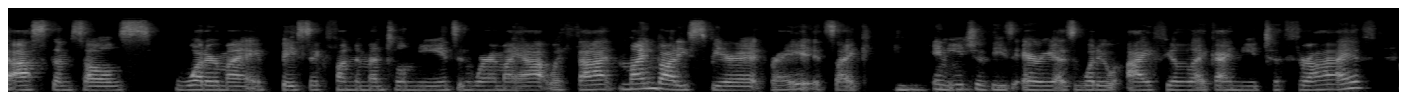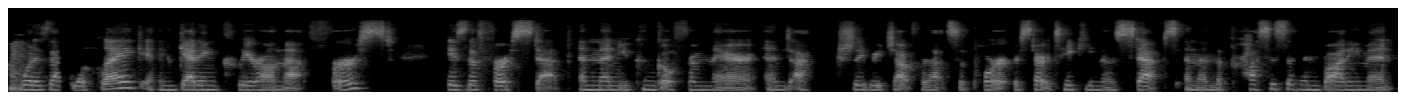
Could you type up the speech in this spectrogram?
to ask themselves what are my basic fundamental needs and where am I at with that? Mind, body, spirit, right? It's like mm-hmm. in each of these areas, what do I feel like I need to thrive? What does that look like? And getting clear on that first is the first step. And then you can go from there and actually reach out for that support or start taking those steps. And then the process of embodiment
